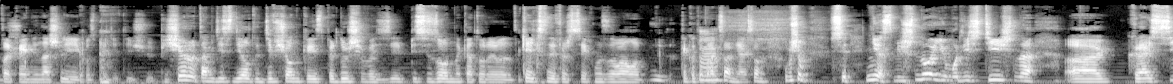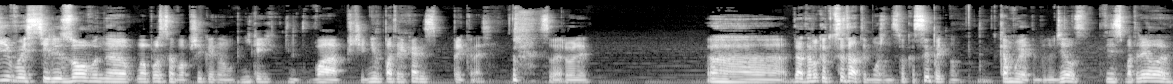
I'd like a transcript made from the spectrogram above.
Так они нашли, господи, ты еще пещеру, там, где сидела эта девчонка из предыдущего сезона, которая Кейк Снифферс всех называла. Как это, mm. Оксана, не Оксана. В общем, все... не, смешно, юмористично, э, красиво, стилизованно. Вопросов вообще к этому никаких вообще. Нил Патрик Харрис прекрасен в своей роли. А, да, только цитаты можно столько сыпать, но кому я это буду делать? Ты не смотрела,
